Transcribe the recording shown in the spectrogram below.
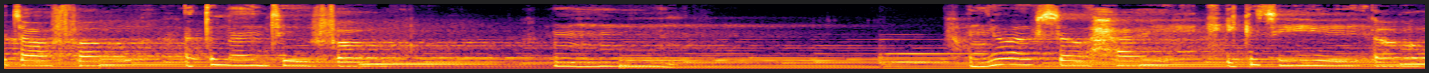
It's are full, not the man to fall. Mm-hmm. When you're up so high, you can see it all.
